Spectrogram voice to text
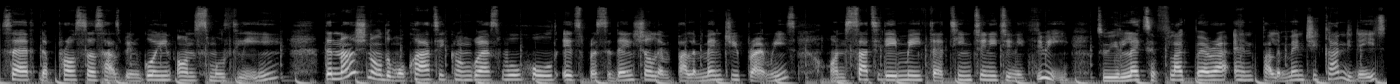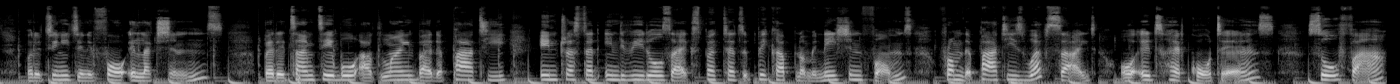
said the process has been going on smoothly. The National Democratic Congress will hold its presidential and parliamentary primaries on Saturday, May 13, 2023, to elect a flag bearer and parliamentary candidates for the 2024 elections. By the timetable outlined by the party, interested individuals are expected to pick up nomination forms from the party's website or its headquarters. So far,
